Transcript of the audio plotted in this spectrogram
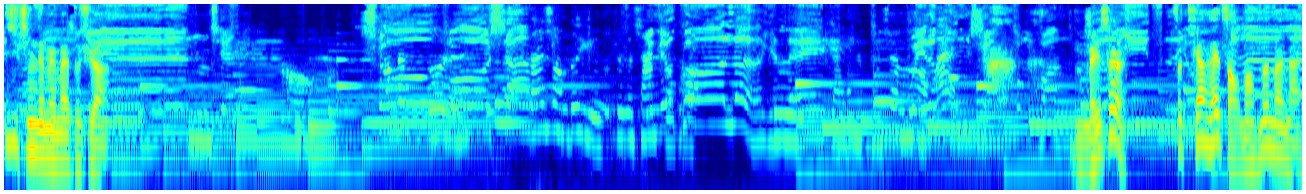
一斤都没卖出去啊？嗯。刚才很山上都有这个山核桃，就感觉不是很好卖。没事儿，这天还早嘛，慢慢来。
